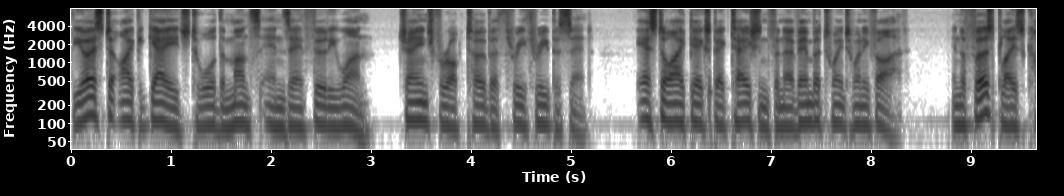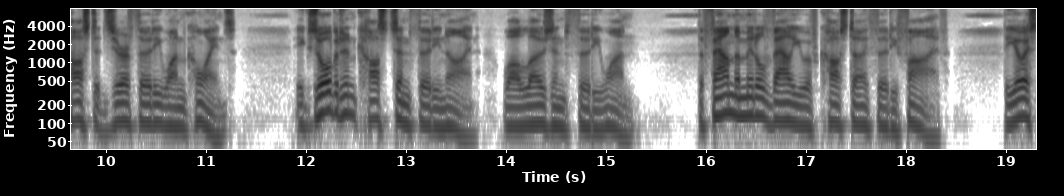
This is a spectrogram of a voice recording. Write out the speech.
The US to IP gauge toward the month's end zone 31, change for October 33%. S to IP expectation for November 2025. In the first place, cost at 0.31 coins. Exorbitant costs in 39, while lows in 31. The found the middle value of cost 0.35. The US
